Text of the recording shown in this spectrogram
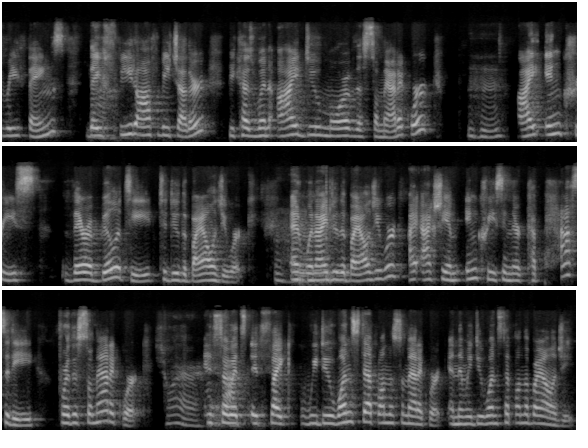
three things, they yeah. feed off of each other because when I do more of the somatic work, mm-hmm. I increase their ability to do the biology work. Mm-hmm. And when I mm-hmm. do the biology work, I actually am increasing their capacity for the somatic work. Sure. And so it's it's like we do one step on the somatic work and then we do one step on the biology,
